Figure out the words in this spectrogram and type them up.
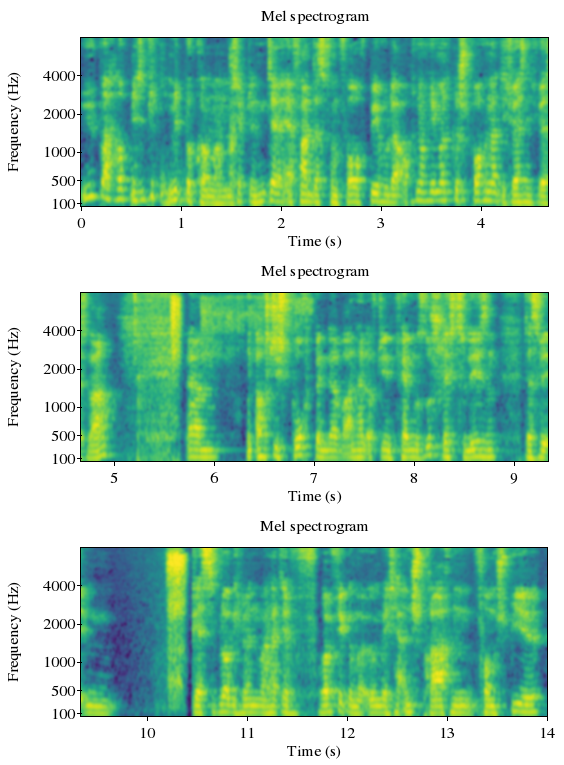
überhaupt nichts mit, mitbekommen haben. Ich habe dann hinterher erfahren, dass vom VfB wohl da auch noch jemand gesprochen hat. Ich weiß nicht, wer es war. Ähm, und auch die Spruchbänder waren halt auf den Inferno so schlecht zu lesen, dass wir im Gästeblog, ich meine, man hat ja häufig immer irgendwelche Ansprachen vom Spiel.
